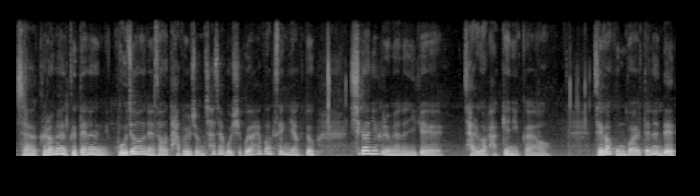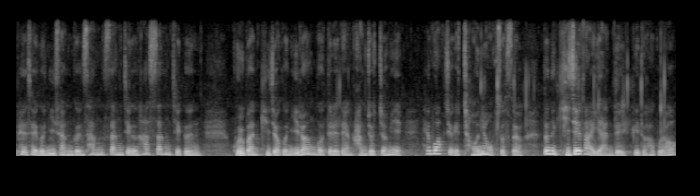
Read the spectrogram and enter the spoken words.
자, 그러면 그때는 고전에서 답을 좀 찾아보시고요. 해부학 생리학도 시간이 흐르면 이게 자료가 바뀌니까요. 제가 공부할 때는 뇌폐색은, 이상근, 상쌍지근, 하쌍지근, 골반 기적은 이런 것들에 대한 강조점이 해부학적에 전혀 없었어요. 또는 기재가 아예 안 돼 있기도 하고요.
